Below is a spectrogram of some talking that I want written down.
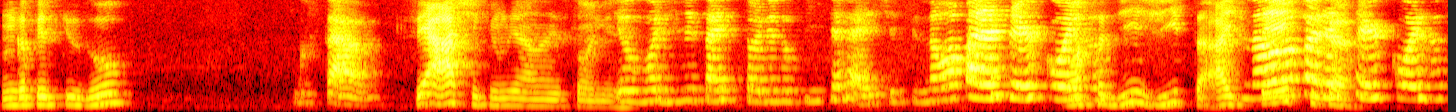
Nunca pesquisou? Gustavo, Você acha que não tem nada na Estônia? eu vou digitar Estônia no Pinterest. Se não aparecer coisas. Nossa, digita. A se não estética. aparecer coisas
